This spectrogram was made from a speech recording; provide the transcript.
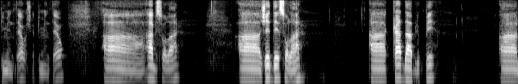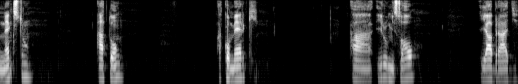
Pimentel, acho que é Pimentel, a Absolar, a GD Solar, a KWP, a Nextron, a Atom, a Comerc, a Ilumisol e a Abrad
